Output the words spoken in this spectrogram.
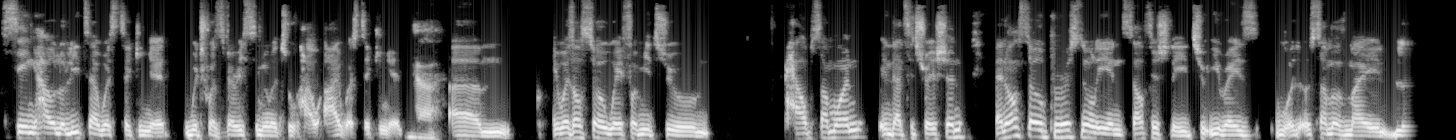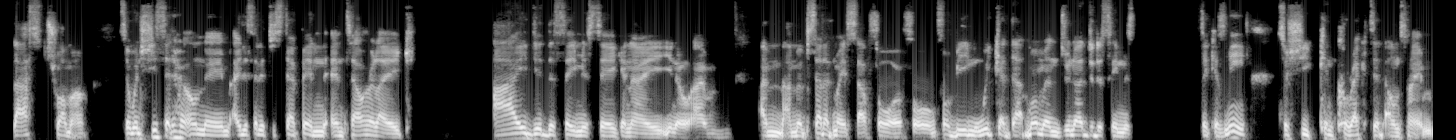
seeing how Lolita was taking it, which was very similar to how I was taking it, Yeah. um, it was also a way for me to help someone in that situation and also personally and selfishly to erase some of my last trauma. So when she said her own name i decided to step in and tell her like i did the same mistake and i you know i'm i'm, I'm upset at myself for, for for being weak at that moment. Do not do the same mistake as me. So she can correct it on time.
